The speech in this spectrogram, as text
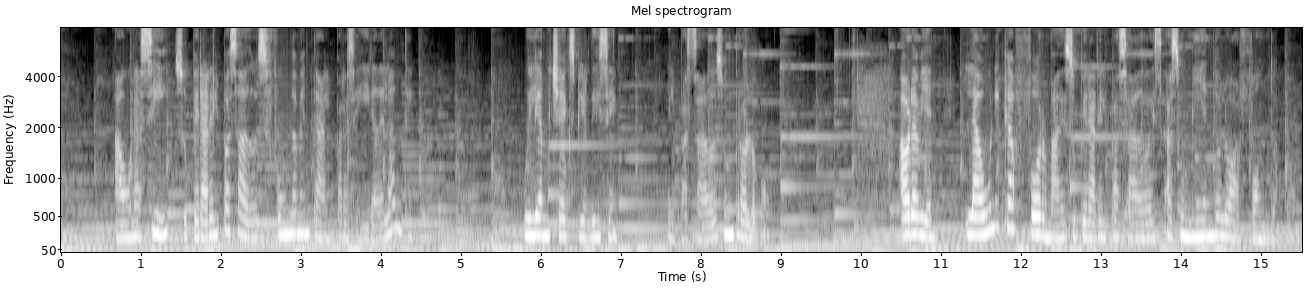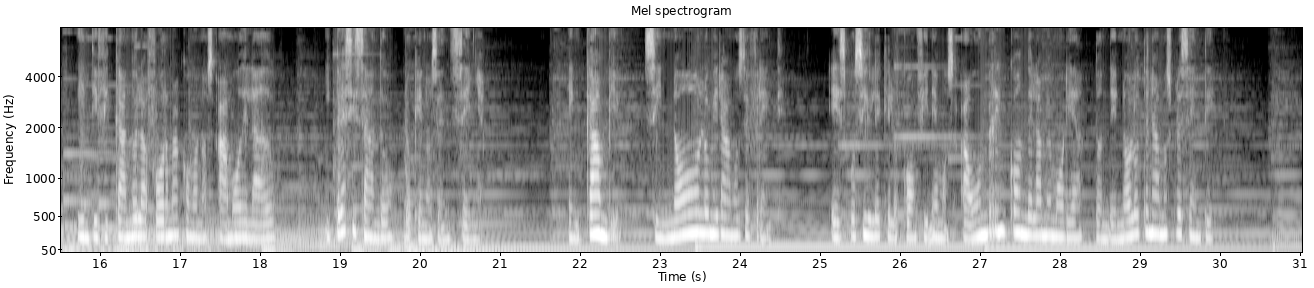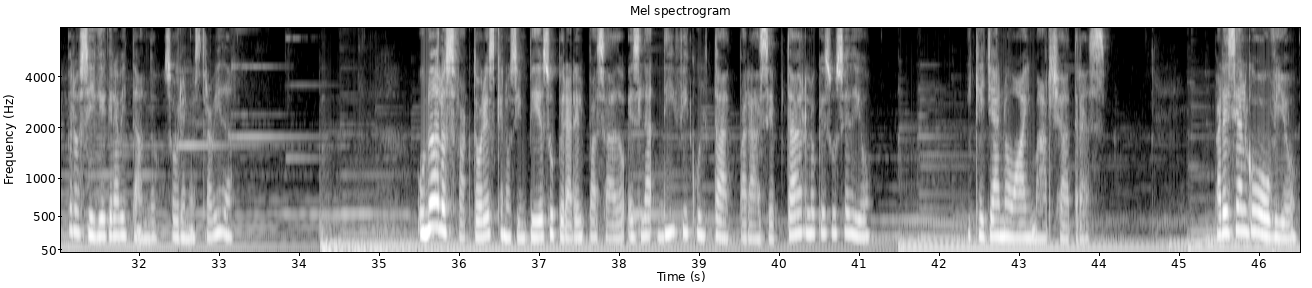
Aún así, superar el pasado es fundamental para seguir adelante. William Shakespeare dice, el pasado es un prólogo. Ahora bien, la única forma de superar el pasado es asumiéndolo a fondo, identificando la forma como nos ha modelado y precisando lo que nos enseña. En cambio, si no lo miramos de frente, es posible que lo confinemos a un rincón de la memoria donde no lo tenemos presente, pero sigue gravitando sobre nuestra vida. Uno de los factores que nos impide superar el pasado es la dificultad para aceptar lo que sucedió y que ya no hay marcha atrás. Parece algo obvio,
